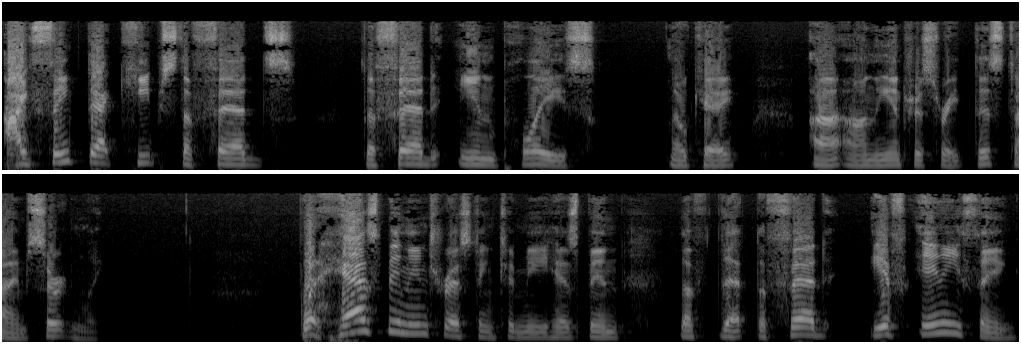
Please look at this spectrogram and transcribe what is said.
I think that keeps the Fed's the Fed in place, okay, uh, on the interest rate this time certainly. What has been interesting to me has been the, that the Fed, if anything,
